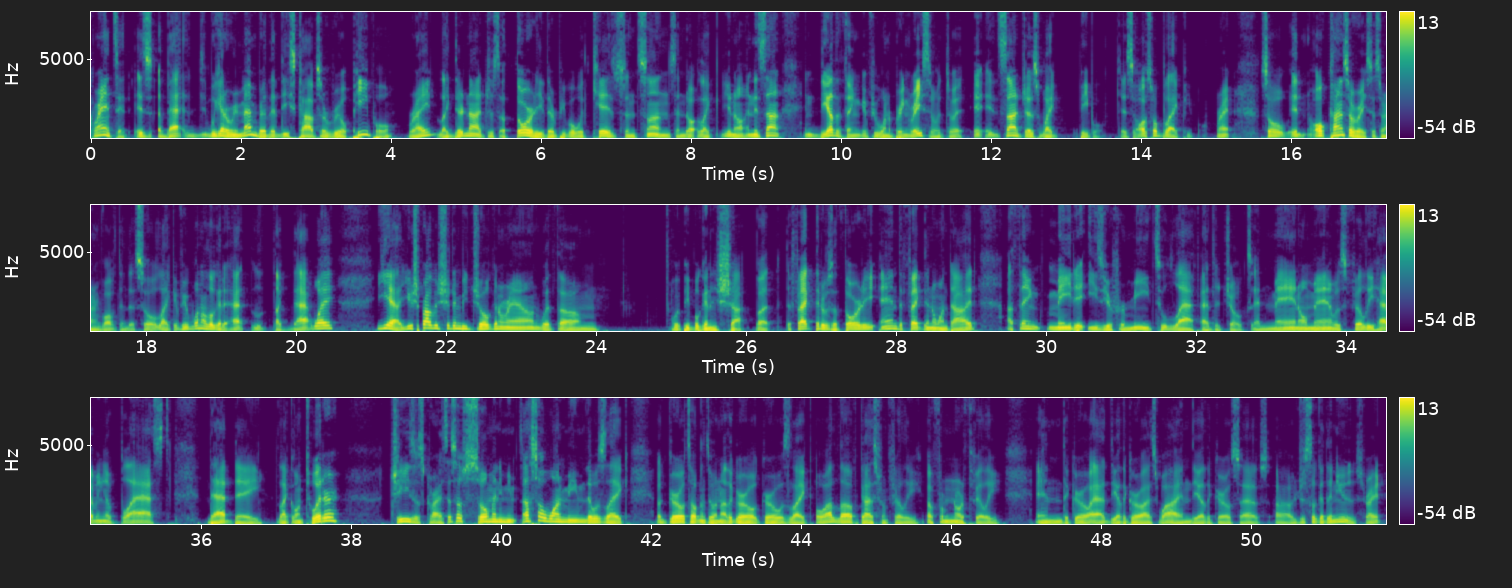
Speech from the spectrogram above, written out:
Granted, is a bad. We gotta remember that these cops are real people, right? Like they're not just authority; they're people with kids and sons, and like you know. And it's not. And the other thing, if you want to bring race into it, it's not just white people. It's also black people, right? So in all kinds of races are involved in this. So like if you want to look at it at like that way, yeah, you should probably shouldn't be joking around with um with people getting shot. But the fact that it was authority and the fact that no one died, I think made it easier for me to laugh at the jokes. And man, oh man, was Philly having a blast that day. Like on Twitter, Jesus Christ, I saw so many memes. I saw one meme that was like a girl talking to another girl. A girl was like, "Oh, I love guys from Philly, uh, from North Philly," and the girl, at the other girl asks why, and the other girl says, uh, "Just look at the news, right?"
